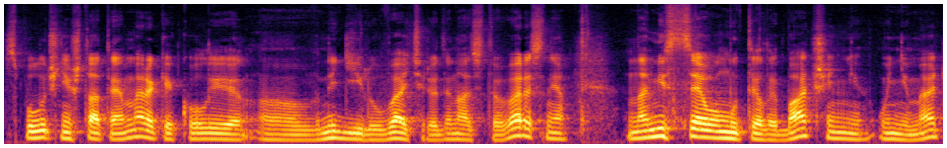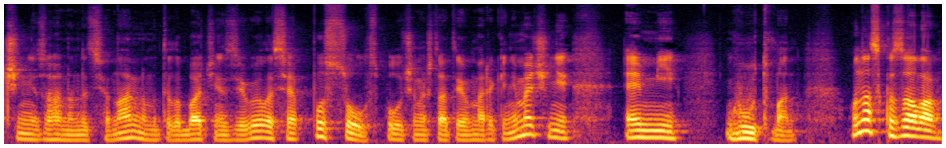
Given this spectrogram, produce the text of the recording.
Сполучені Штати Америки, коли е, в неділю ввечері 11 вересня на місцевому телебаченні у Німеччині, загальнонаціональному телебаченні, з'явилася посол Сполучених Штатів Америки Німеччині Еммі Гутман. Вона сказала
